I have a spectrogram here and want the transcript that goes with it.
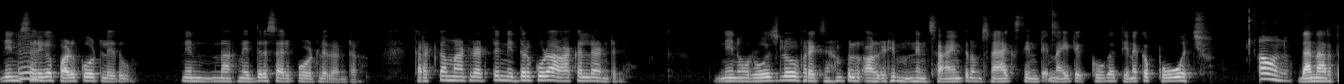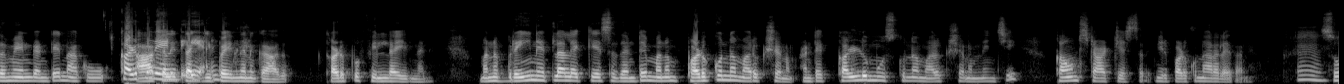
నేను సరిగా పడుకోవట్లేదు. నేను నాకు నిద్ర సరిపోవట్లేదు అంటారు. కరెక్ట్గా మాట్లాడితే నిద్ర కూడా ఆకలి అంటది. నేను రోజులో ఫర్ ఎగ్జాంపుల్ ఆల్రెడీ నేను సాయంత్రం స్నాక్స్ తింటే నైట్ ఎక్కువగా తినకపోవచ్చు. అవును. దాని అర్థం ఏంటంటే నాకు ఆకలి? తగ్గిపోయిందని కాదు. కడుపు ఫిల్ అయిందని. మన బ్రెయిన్ ఎట్లా లెక్కేస్తుంది అంటే మనం పడుకున్న మరుక్షణం అంటే కళ్ళు మూసుకున్న మరుక్షణం నుంచి కౌంట్ స్టార్ట్ చేస్తుంది. మీరు పడుకున్నారా లేదా అని. సో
